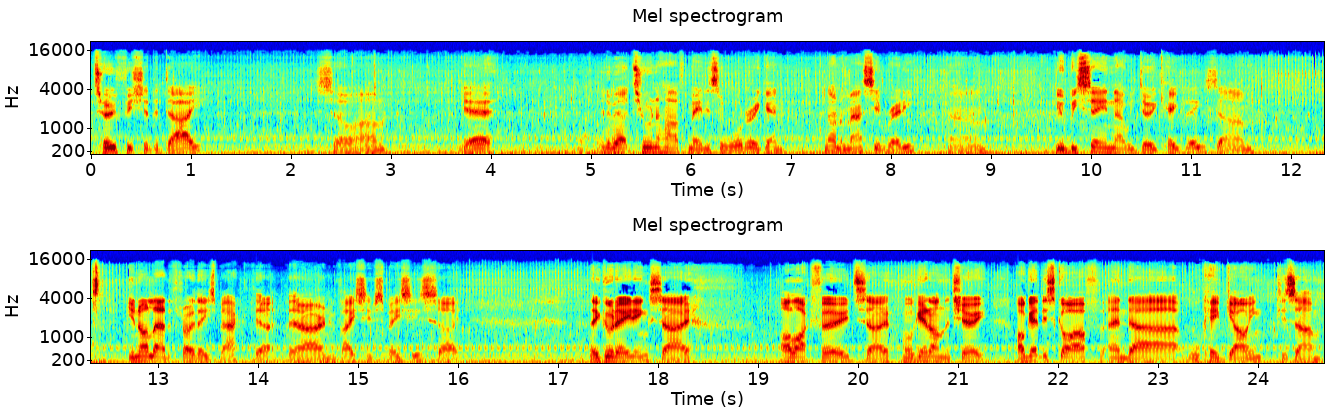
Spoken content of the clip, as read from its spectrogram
two fish of the day. So, um, yeah, in about two and a half meters of water again. Not a massive ready. Um, you'll be seeing that we do keep these. Um, you're not allowed to throw these back. They they are an invasive species, so they're good eating. So I like food, so we'll get on the chew. I'll get this guy off and uh, we'll keep going because um,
